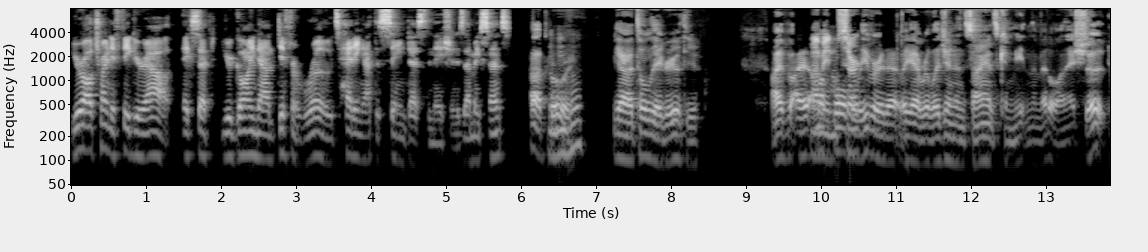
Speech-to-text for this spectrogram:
you're all trying to figure out, except you're going down different roads heading at the same destination. Does that make sense? Oh, totally. Mm-hmm. Yeah, I totally agree with you. I've, I, am a full believer that like, yeah, religion and science can meet in the middle, and they should.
